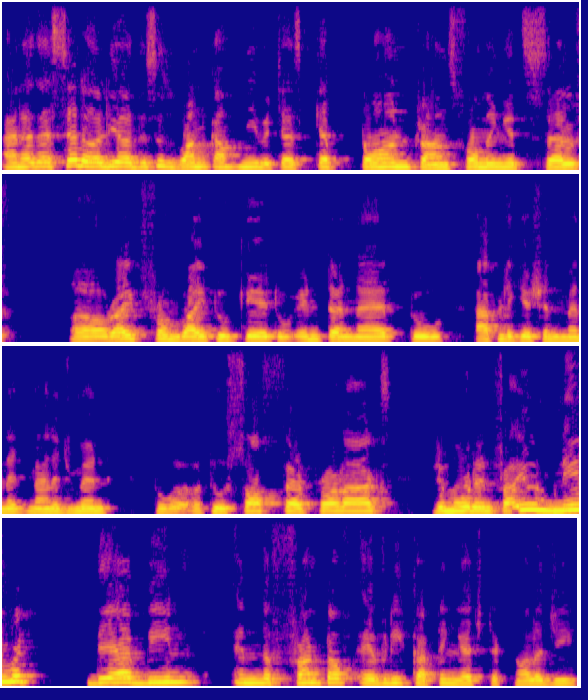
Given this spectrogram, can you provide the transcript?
And as I said earlier, this is one company which has kept on transforming itself uh, right from Y2K to internet to application manage- management to, to software products, remote infra, you name it, they have been in the front of every cutting edge technology.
